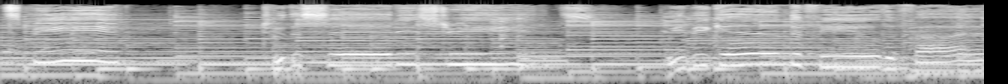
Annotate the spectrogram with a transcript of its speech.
Godspeed to the city streets. We began to feel the fire.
